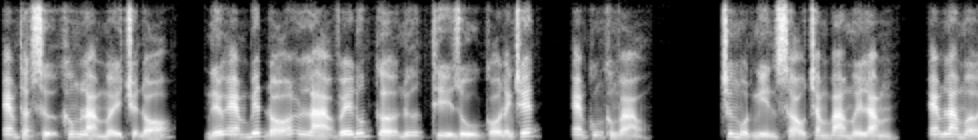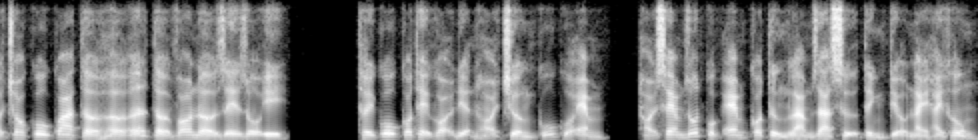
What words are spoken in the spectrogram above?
em thật sự không làm mấy chuyện đó, nếu em biết đó là vê đút cờ nữ thì dù có đánh chết, em cũng không vào. Chương một nghìn sáu trăm ba mươi lăm, em la mở cho cô qua tờ hờ tờ vo nở dê dô y. Thầy cô có thể gọi điện hỏi trường cũ của em hỏi xem rốt cuộc em có từng làm ra sự tình tiểu này hay không.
